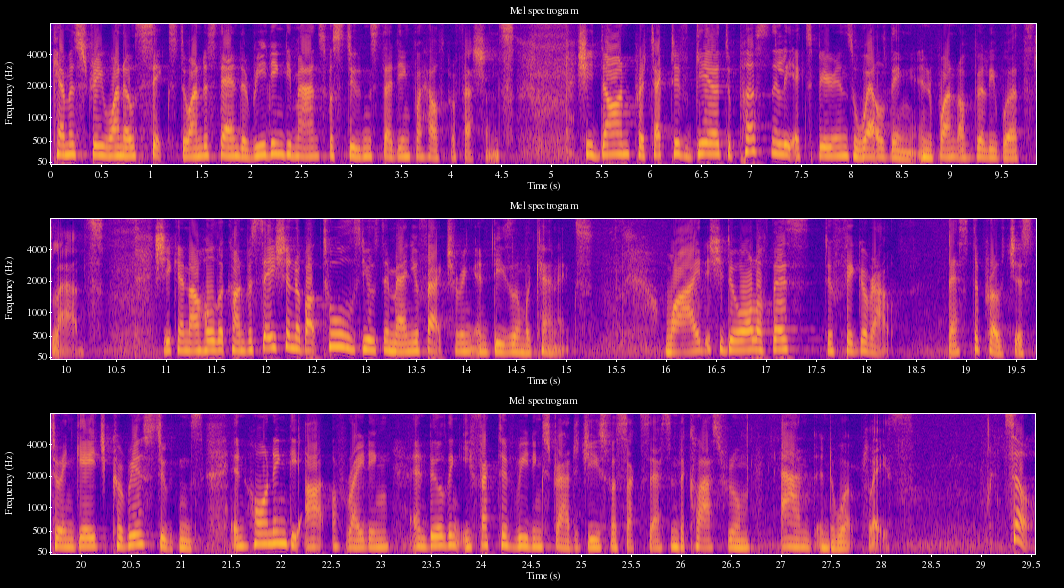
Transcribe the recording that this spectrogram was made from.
Chemistry 106 to understand the reading demands for students studying for health professions. She donned protective gear to personally experience welding in one of Billy Worth's labs. She can now hold a conversation about tools used in manufacturing and diesel mechanics. Why did she do all of this? To figure out best approaches to engage career students in honing the art of writing and building effective reading strategies for success in the classroom and in the workplace. So,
